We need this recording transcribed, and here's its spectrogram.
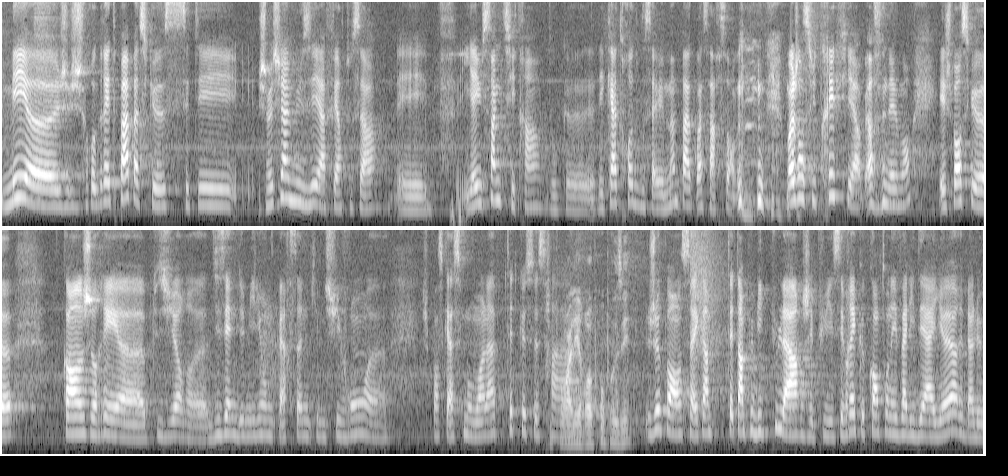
Mais euh, je ne regrette pas parce que c'était, je me suis amusée à faire tout ça. Et il y a eu cinq titres, hein. donc euh, les quatre autres, vous savez même pas à quoi ça ressemble. Moi, j'en suis très fière personnellement, et je pense que quand j'aurai euh, plusieurs dizaines de millions de personnes qui me suivront, je pense qu'à ce moment-là, peut-être que ce sera. Pour aller reproposer. Je pense, avec peut-être un public plus large. Et puis, c'est vrai que quand on est validé ailleurs, et eh bien le,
